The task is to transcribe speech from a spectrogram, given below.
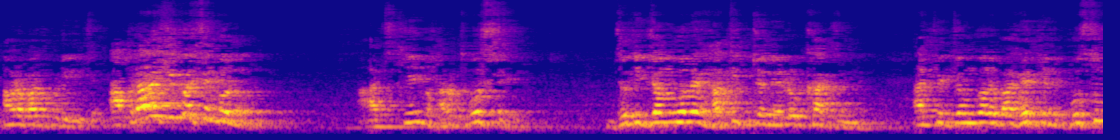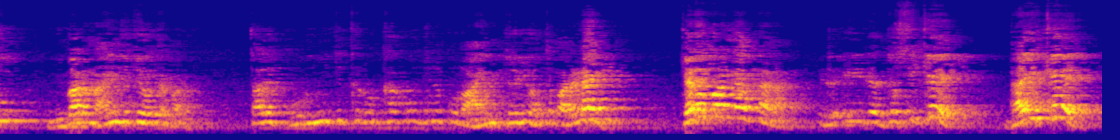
আমরা বাদ পড়ে গেছি। আপনারা কি করেছেন বলুন? আজকে ভারতবর্ষে যদি জঙ্গলের হাতির জন্য, রক্ষার জন্য, আজকে জঙ্গলে বাঘের জন্য পশু নিবারণ আইন যদি হতে পারে, তাহলে কর্মীদেরকে রক্ষা করার জন্য কোনো আইন তৈরি হতে পারে নাই? কেন করেন আপনারা? এটা- দোষী কে? দায়ী কে?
